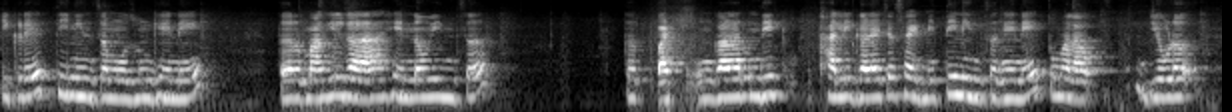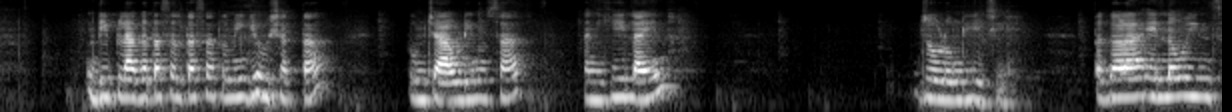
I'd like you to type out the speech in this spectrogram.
इकडे तीन इंच मोजून घेणे. तर मागील गळा आहे नऊ इंच. तर पाठ गळा रुंदी खाली गळ्याच्या साईडने तीन इंच घेणे. तुम्हाला जेवढं डीप लागत असेल तसा तुम्ही घेऊ शकता. तुमच्या आवडीनुसार आणि ही लाईन जोडून घ्यायची. तर गळा आहे नऊ इंच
